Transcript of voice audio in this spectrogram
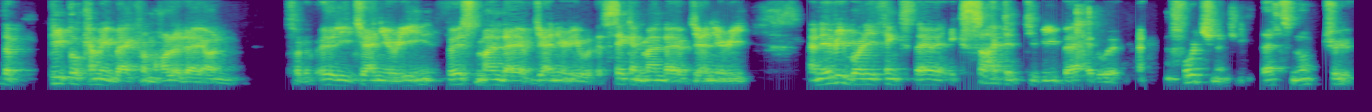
the people coming back from holiday on sort of early January, first Monday of January or the second Monday of January, and everybody thinks they're excited to be back at work. Unfortunately, that's not true.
